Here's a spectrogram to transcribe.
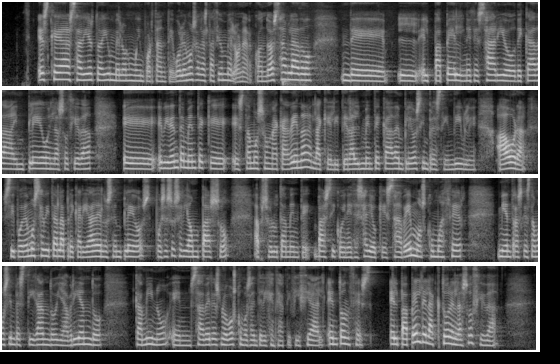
Es que has abierto ahí un melón muy importante. Volvemos a la estación melonar. Cuando has hablado del el papel necesario de cada empleo en la sociedad, eh, evidentemente que estamos en una cadena en la que literalmente cada empleo es imprescindible. Ahora, si podemos evitar la precariedad de los empleos, pues eso sería un paso absolutamente básico y necesario que sabemos cómo hacer mientras que estamos investigando y abriendo camino en saberes nuevos como es la inteligencia artificial. Entonces, el papel del actor en la sociedad,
